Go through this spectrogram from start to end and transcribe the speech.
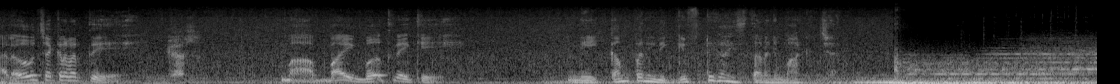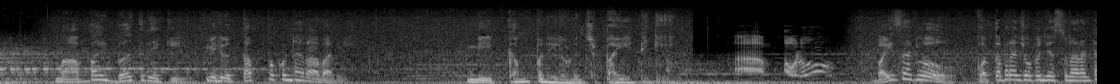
హలో చక్రవర్తి. మా అబ్బాయి బర్త్డేకి నీ కంపెనీని గిఫ్ట్గా ఇస్తానని మాటిచ్చాను మా అబ్బాయి బర్త్డేకి మీరు తప్పకుండా రావాలి. మీ కంపెనీలో నుంచి బయటికి. వైజాగ్లో వైజాగ్లో కొత్త బ్రాంచ్ ఓపెన్ చేస్తున్నారంట?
